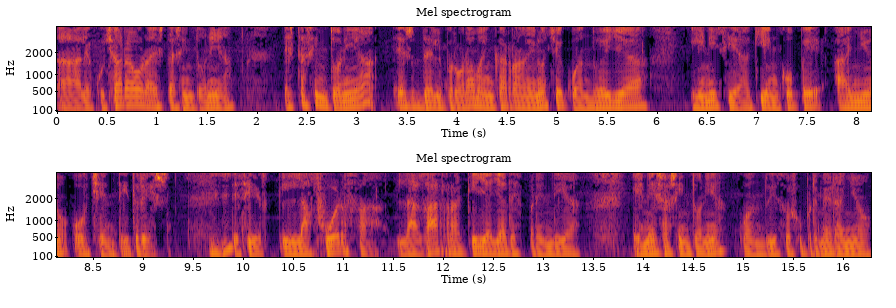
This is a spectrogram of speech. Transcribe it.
al escuchar ahora esta sintonía, esta sintonía es del programa Encarna de Noche cuando ella inicia aquí en Cope año 83. Es decir, la fuerza, la garra que ella ya desprendía en esa sintonía cuando hizo su primer año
